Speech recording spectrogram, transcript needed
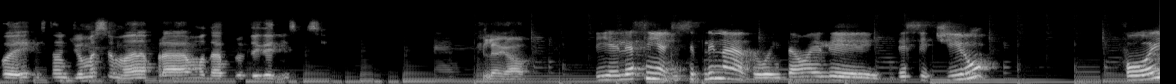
foi questão de uma semana para mudar para o veganismo, assim. Que legal. E ele, assim, é disciplinado. Então, ele decidiu, foi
